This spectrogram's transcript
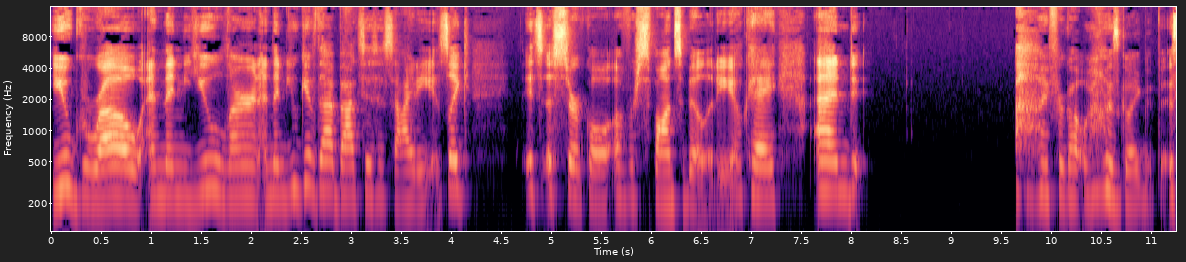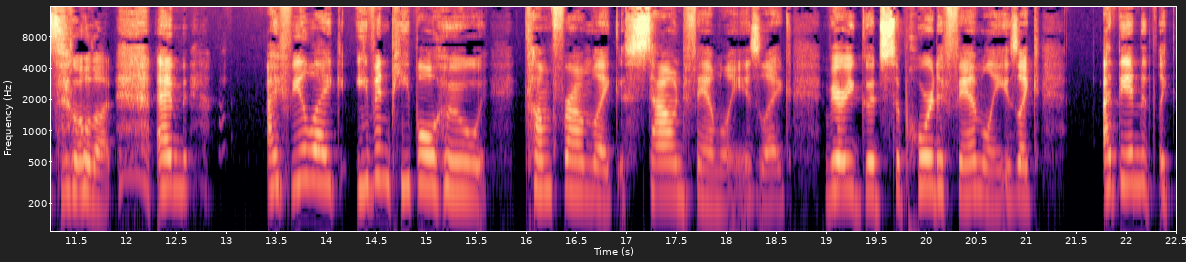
you grow and then you learn and then you give that back to society. It's like it's a circle of responsibility, okay? And I forgot where I was going with this. Hold on. And I feel like even people who come from like sound families, like very good supportive families, like at the end of like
